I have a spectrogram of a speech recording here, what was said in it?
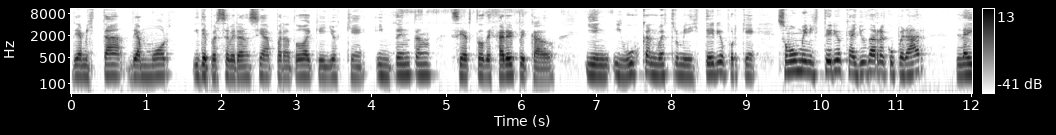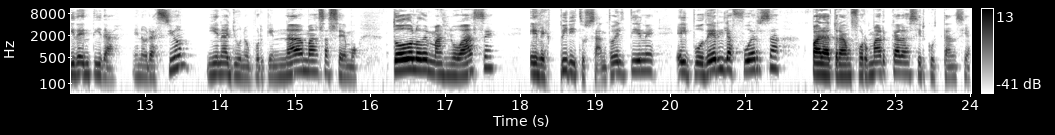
de amistad, de amor y de perseverancia para todos aquellos que intentan, ¿cierto?, dejar el pecado y, buscan nuestro ministerio porque somos un ministerio que ayuda a recuperar la identidad en oración y en ayuno, porque nada más hacemos. Todo lo demás lo hace el Espíritu Santo. Él tiene el poder y la fuerza para transformar cada circunstancia.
